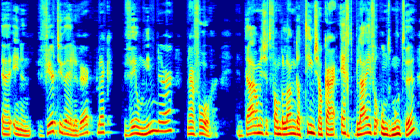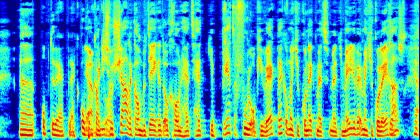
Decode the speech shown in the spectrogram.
uh, in een virtuele werkplek veel minder naar voren. En daarom is het van belang dat teams elkaar echt blijven ontmoeten. Uh, op de werkplek, op ja, een kantoor. Maar die sociale kant betekent ook gewoon het, het je prettig voelen op je werkplek. Omdat je connect met, met je medewerkers, met je collega's. Ja.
